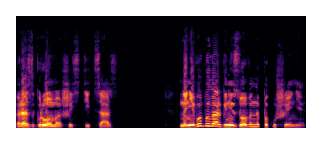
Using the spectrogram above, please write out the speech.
разгрома шести царств, на него было организовано покушение.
